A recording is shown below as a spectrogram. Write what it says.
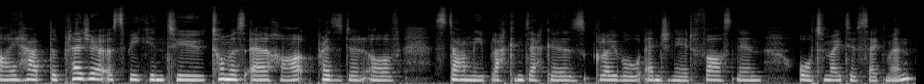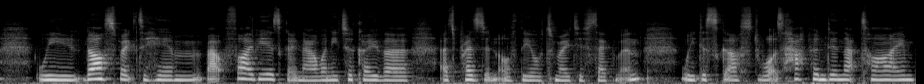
I had the pleasure of speaking to Thomas Earhart, president of Stanley Black & Decker's Global Engineered Fastening Automotive segment. We last spoke to him about five years ago now when he took over as president of the automotive segment. We discussed what's happened in that time,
